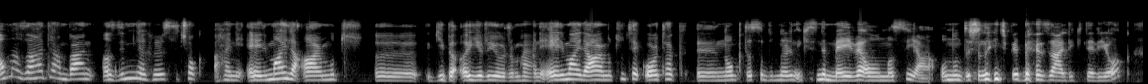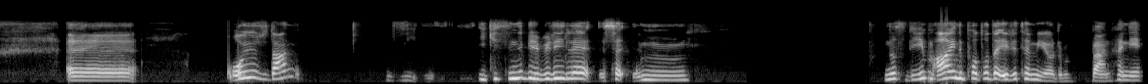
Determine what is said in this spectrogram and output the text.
Ama zaten ben azimle hırsı çok hani elma ile armut e, gibi ayırıyorum. Hani elma ile armutun tek ortak e, noktası bunların ikisinde meyve olması ya. Onun dışında hiçbir benzerlikleri yok. E, o yüzden ikisini birbiriyle nasıl diyeyim aynı potada eritemiyorum ben. Hani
